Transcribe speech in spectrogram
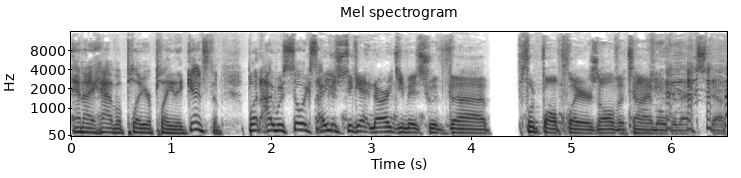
and I have a player playing against them. But I was so excited. I used to get in arguments with uh, football players all the time over that stuff.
